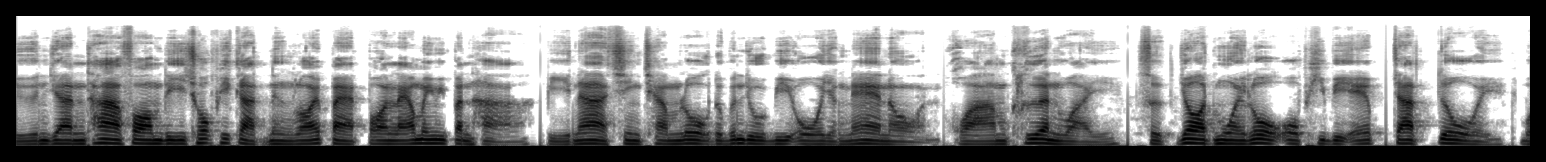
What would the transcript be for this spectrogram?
ยืนยันถ้าฟอร์มดีชกพิกัด 108 ปอนด์แล้วไม่มีปัญหา ปีหน้าชิงแชมป์โลก WBO อย่างแน่นอน ความเคลื่อนไหว ศึกยอดมวยโลก OPBF จัดโดย บ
